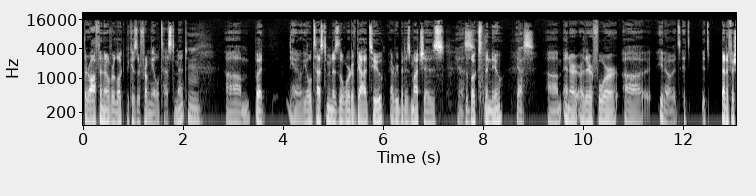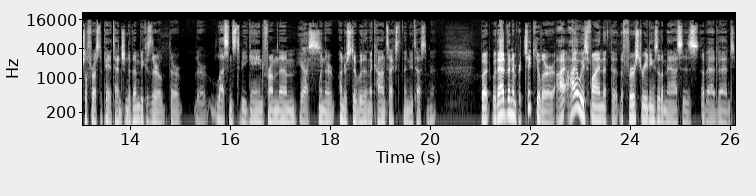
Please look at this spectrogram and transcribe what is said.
they're often overlooked because they're from the Old Testament. Um, but you know, the Old Testament is the Word of God too, every bit as much as Yes. the books of the New Yes. Um, and are, are therefore uh, you know it's it's it's beneficial for us to pay attention to them because there are there are, there are lessons to be gained from them Yes. when they're understood within the context of the New Testament. But with Advent in particular, I, I always find that the, the first readings of the masses of Advent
